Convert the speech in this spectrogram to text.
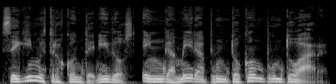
Seguí nuestros contenidos en gamera.com.ar.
